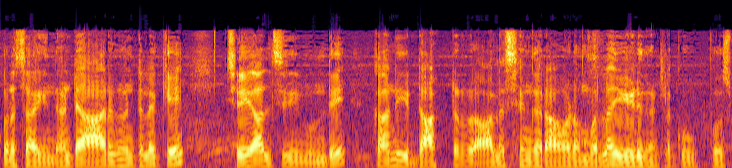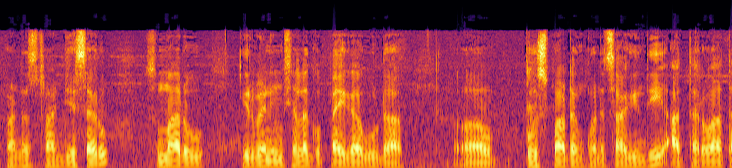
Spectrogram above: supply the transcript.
కొనసాగింది. అంటే ఆరు గంటలకే చేయాల్సి ఉండే కానీ డాక్టర్ ఆలస్యంగా రావడం వల్ల ఏడు గంటలకు పోస్ట్ మార్టం స్టార్ట్ చేశారు. సుమారు ఇరవై నిమిషాలకు పైగా కూడా పోస్ట్ మార్టం కొనసాగింది. ఆ తర్వాత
